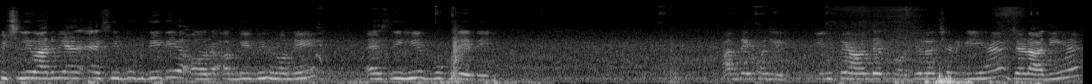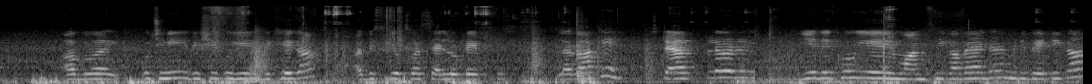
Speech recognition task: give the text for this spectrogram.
पिछली बार भी ऐसी बुक दी थी और अभी भी उन्होंने ऐसी ही बुक दे दी। अब देखो जी इन पे और देखो जला छिड़ गई है जड़ा दी है। अब कुछ नहीं ऋषि को ये दिखेगा। अब इसके ऊपर सेलो टेप लगा के स्टेपलर ये देखो ये मानसी का बैग है मेरी बेटी का।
